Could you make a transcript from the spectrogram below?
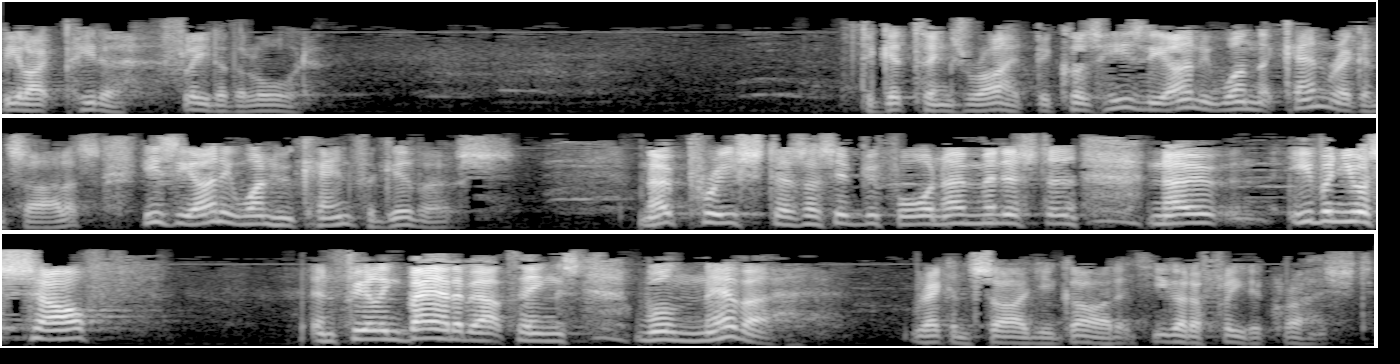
Be like Peter. Flee to the Lord. To get things right because He's the only one that can reconcile us. He's the only one who can forgive us. No priest, as I said before, no minister, no, even yourself, and feeling bad about things will never reconcile you, God. You've got to flee to Christ.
